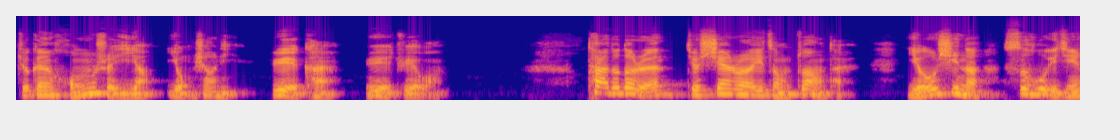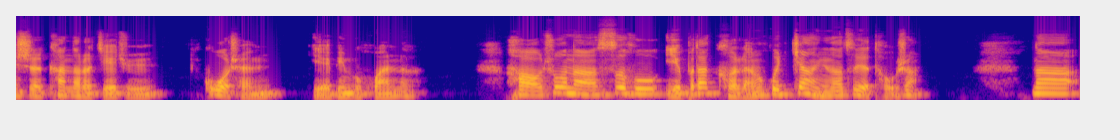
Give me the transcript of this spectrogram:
就跟洪水一样涌向你，越看越绝望。太多的人就陷入了一种状态，游戏呢似乎已经是看到了结局。过程也并不欢乐，好处呢似乎也不大可能会降临到自己的头上。那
